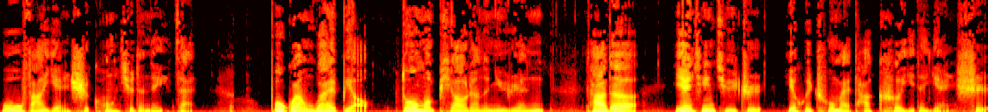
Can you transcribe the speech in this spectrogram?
无法掩饰空虚的内在。不管外表多么漂亮的女人，她的言行举止也会出卖他刻意的掩饰。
